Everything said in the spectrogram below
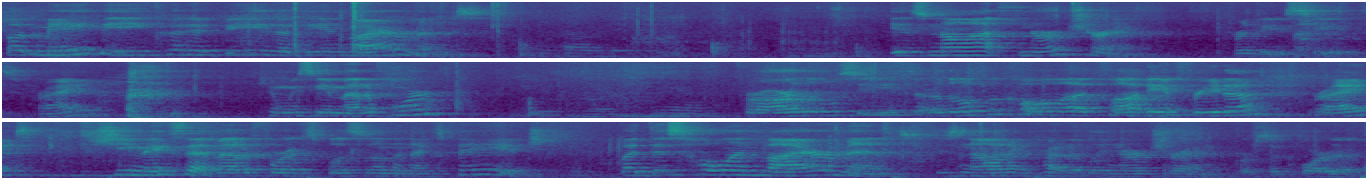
But maybe, could it be that the environment is not nurturing? For these seeds, right? Can we see a metaphor? For our little seeds, our little Pecola, Claudia Frieda, right? She makes that metaphor explicit on the next page. But this whole environment is not incredibly nurturing or supportive.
